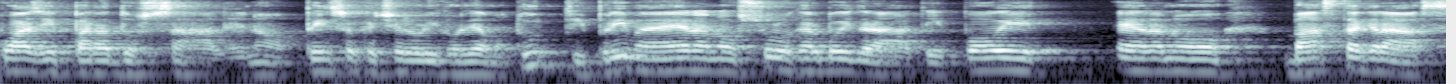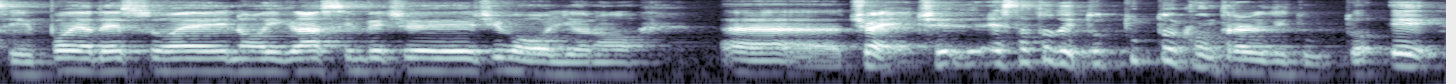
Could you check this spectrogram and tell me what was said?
quasi paradossale, no? penso che ce lo ricordiamo tutti, prima erano solo carboidrati, poi erano basta grassi, poi adesso è no, i grassi invece ci vogliono, uh, cioè è stato detto tutto il contrario di tutto e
